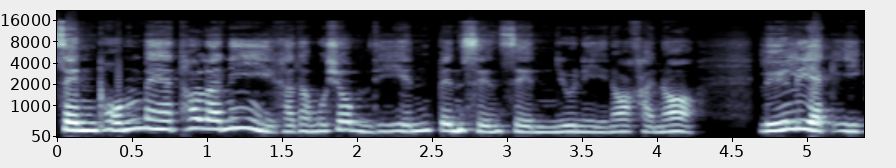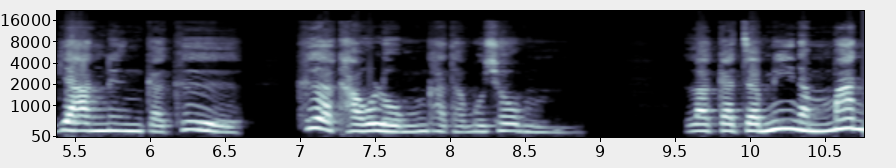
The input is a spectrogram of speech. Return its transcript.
เส้นผมแม่ธรณีค่ะท่านผู้ชมที่เห็นเป็นเส้นๆอยู่นี่เนาะค่ะเนาะหรือเรียกอีกอย่างหนึ่งก็คือ เครือเขาหลงค่ะท่านผู้ชม แล้วก็จะมีน้ำมัน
